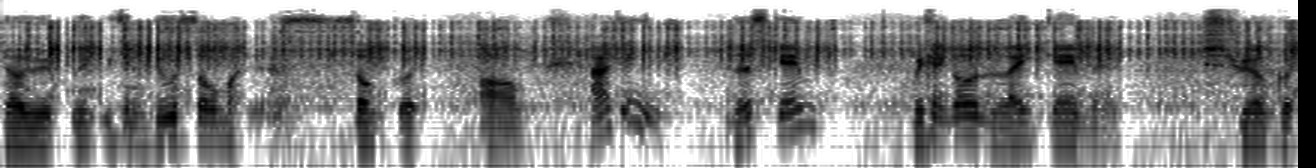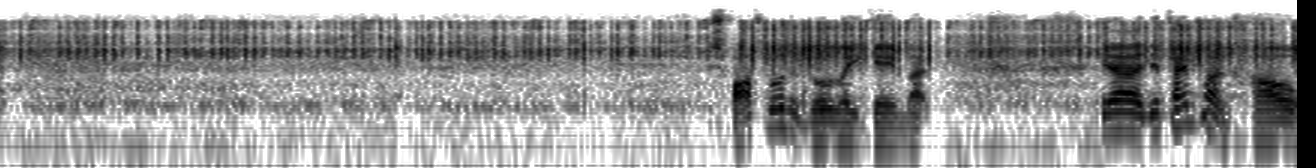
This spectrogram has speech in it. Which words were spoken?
So we, we, we can do so much, so good. Um, I think this game, we can go late game, man. It's real good. It's possible to go late game, but yeah, it depends on how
